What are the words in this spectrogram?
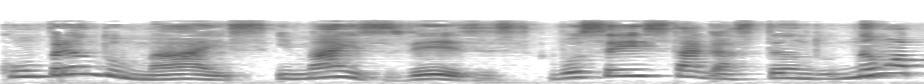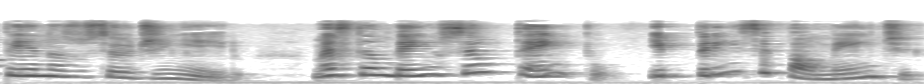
Comprando mais e mais vezes, você está gastando não apenas o seu dinheiro, mas também o seu tempo e principalmente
